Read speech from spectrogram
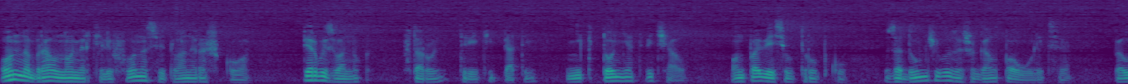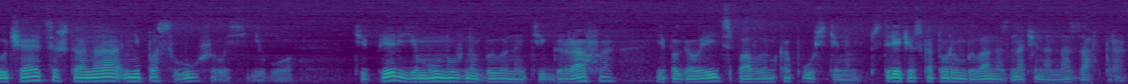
Он набрал номер телефона Светланы Рожко. Первый звонок, второй, третий, пятый. Никто не отвечал. Он повесил трубку, задумчиво зашагал по улице. Получается, что она не послушалась его. Теперь ему нужно было найти графа и поговорить с Павлом Капустиным, встреча с которым была назначена на завтра.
